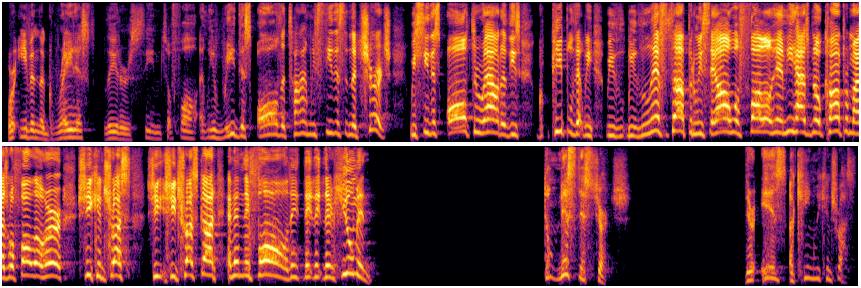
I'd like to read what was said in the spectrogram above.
Where even the greatest leaders seem to fall. And we read this all the time. We see this in the church. We see this all throughout of these people that we, we, we lift up and we say, oh, we'll follow him. He has no compromise. We'll follow her. She can trust, she, she trusts God. And then they fall. They, they, they're human. Don't miss this, church. There is a king we can trust.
